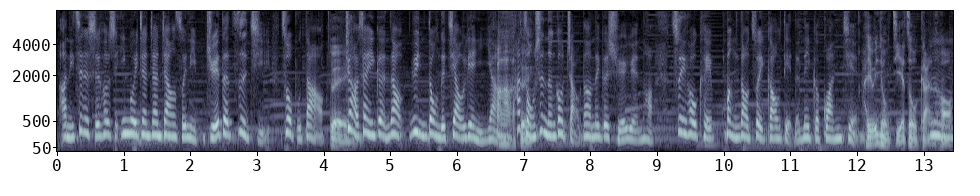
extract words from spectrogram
啊，你这个时候是因为这样这样这样，所以你觉得自己做不到。”对就好像一个你知道运动的教练一样，他总是能够找到那个学员哈，最后可以蹦到最高点的那个关键。还有一种节奏感哈、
